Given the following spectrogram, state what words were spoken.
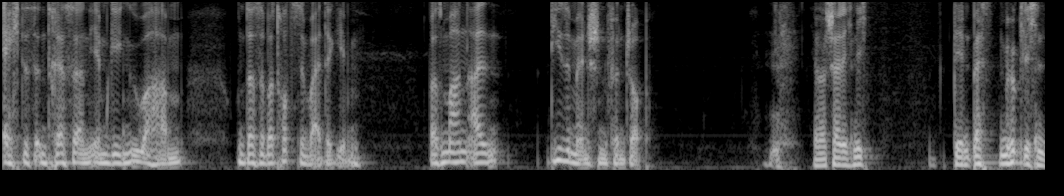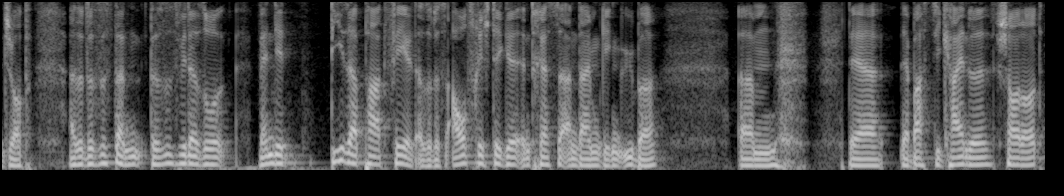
echtes Interesse an ihrem Gegenüber haben und das aber trotzdem weitergeben. Was machen all diese Menschen für einen Job? Ja, wahrscheinlich nicht den bestmöglichen Job. Also das ist dann, das ist wieder so, wenn dir dieser Part fehlt, also das aufrichtige Interesse an deinem Gegenüber, ähm, der, der Basti Keindl, Shoutout,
